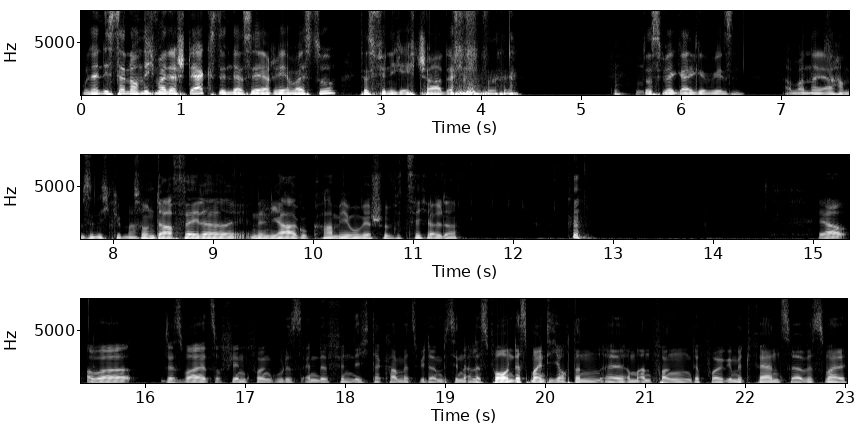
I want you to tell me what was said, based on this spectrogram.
Und dann ist er noch nicht mal der Stärkste in der Serie, weißt du? Das finde ich echt schade. das wäre geil gewesen. Aber naja, haben sie nicht gemacht. So ein Darth Vader in den Jago-Cameo wäre schon witzig, Alter. Ja, aber das war jetzt auf jeden Fall ein gutes Ende, finde ich. Da kam jetzt wieder ein bisschen alles vor. Und das meinte ich auch dann äh, am Anfang der Folge mit Fanservice, weil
